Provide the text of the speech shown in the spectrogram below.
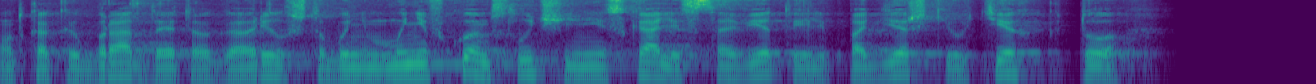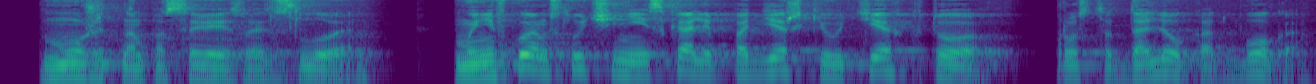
вот как и брат до этого говорил, чтобы мы ни в коем случае не искали совета или поддержки у тех, кто может нам посоветовать злое. Мы ни в коем случае не искали поддержки у тех, кто просто далек от Бога,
